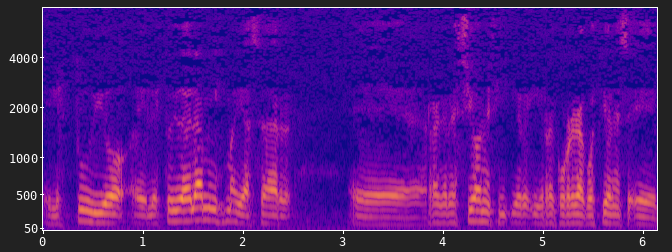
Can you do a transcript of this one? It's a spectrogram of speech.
el estudio, el estudio de la misma y hacer eh, regresiones y, recurrir a cuestiones, eh,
